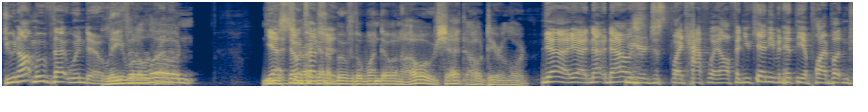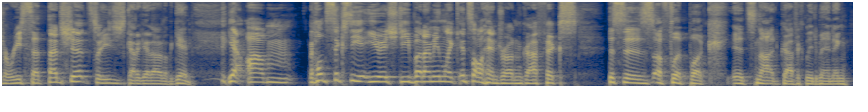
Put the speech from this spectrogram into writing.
Do not move that window. Leave it alone. Yeah, Mister, don't touch I gotta it. move the window and oh shit, oh dear lord. Yeah, yeah. Now, now you're just like halfway off, and you can't even hit the apply button to reset that shit. So you just got to get out of the game. Yeah. Um, it holds 60 at UHD, but I mean, like, it's all hand drawn graphics. This is a flip book. It's not graphically demanding.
